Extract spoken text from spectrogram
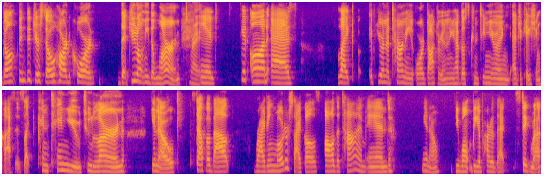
don't think that you're so hardcore that you don't need to learn Right. and get on as like if you're an attorney or a doctor and you have those continuing education classes like continue to learn you know stuff about riding motorcycles all the time and you know you won't be a part of that stigma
